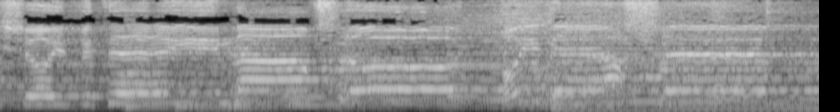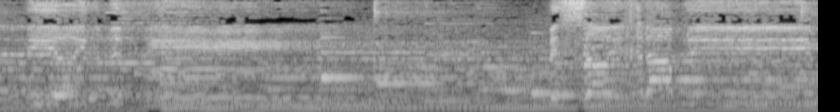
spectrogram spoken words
ishoi vitei nafsoi oi de ashev mi oi gvifi besoi chrabim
